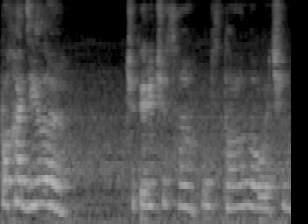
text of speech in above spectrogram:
Походила 4 часа, устала очень.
